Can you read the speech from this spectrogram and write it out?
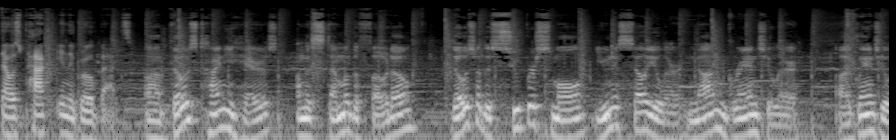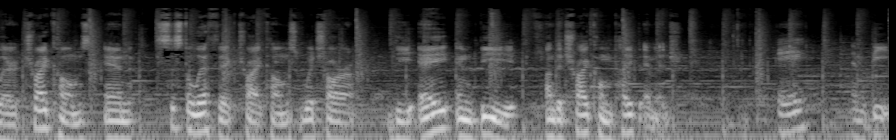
that was packed in the grow bags. Uh, those tiny hairs on the stem of the photo, those are the super small unicellular non-glandular uh, glandular trichomes and cystolithic trichomes, which are the A and B on the trichome type image. A and B.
